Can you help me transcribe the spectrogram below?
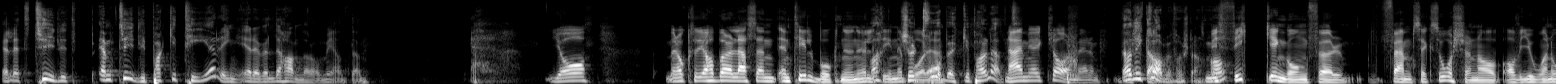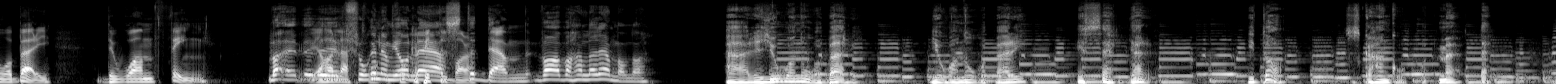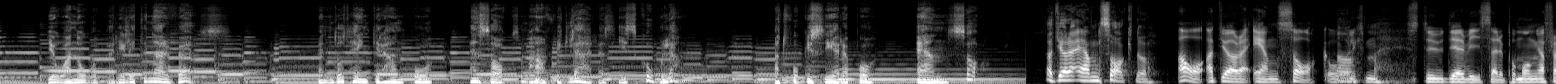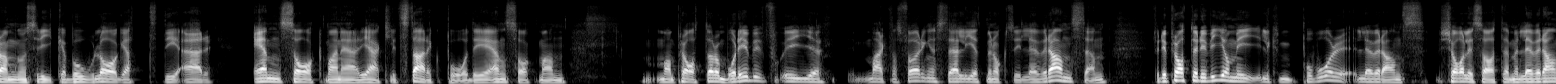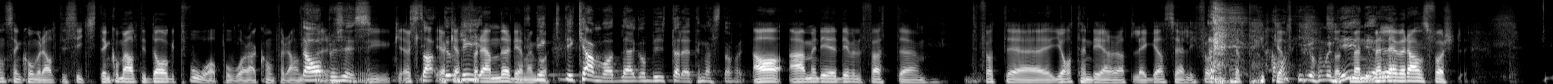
Eller ett tydligt, en tydlig paketering är det väl det handlar om egentligen. Ja, men också jag har börjat läsa en, en till bok nu, nu är jag lite inne Kör på två det. böcker parallellt? Nej, men jag är klar med den första. ja, ni är klar med första. Som Ja. vi fick en gång för fem, sex år sedan av, av Johan Åberg. The One Thing. Va, Jag har eh, läst Frågan är om jag läste bara. den. Vad, vad handlar den om då? Här är Johan Åberg. Johan Åberg är säljare. Idag så ska han gå på ett möte. Johan Åberg är lite nervös. Men då tänker han på en sak som han fick lära sig i skolan. Att fokusera på en sak. Att göra en sak då? Ja, att göra en sak och, Ja. och liksom, studier visade på många framgångsrika bolag att det är en sak man är jäkligt stark på. Det är en sak man, man pratar om, både i, i marknadsföringen, säljet, men också i leveransen. För det pratade vi om i, liksom, på vår leverans. Charlie sa att ja, men leveransen kommer alltid sist. Den kommer alltid dag två på våra konferenser. Ja, precis. Jag, jag, jag kanske det- förändrar det någon gång. Det, det kan vara ett läge att byta det till nästa faktiskt. Ja, men det, det är väl för att, eh, för att eh, jag tenderar att lägga sälj först helt enkelt. Ja, jo, men Så det att, men, men leverans först.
